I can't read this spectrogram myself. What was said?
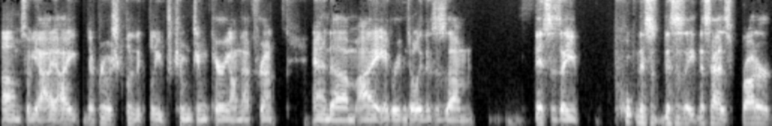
Um, so yeah, I, I pretty much completely believe Jim, Jim Carrey on that front, and um, I agree with him totally. This is um, this is a this is this is a this has broader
